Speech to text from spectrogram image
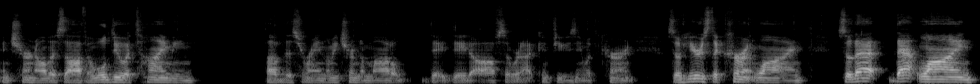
and turn all this off, and we'll do a timing of this rain. Let me turn the model data off so we're not confusing with current. So here's the current line. So that, that line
